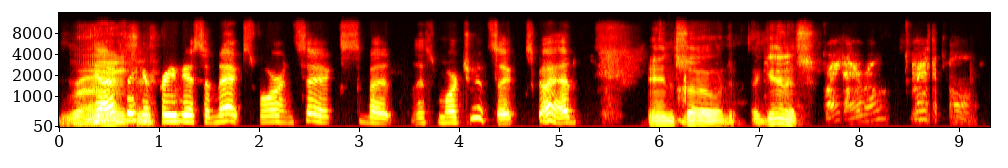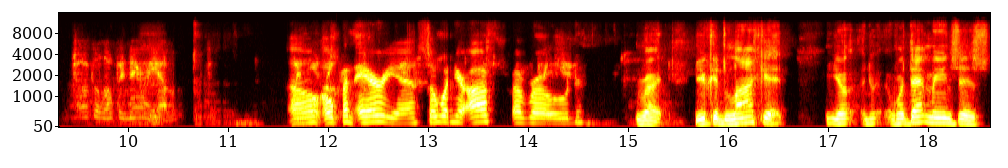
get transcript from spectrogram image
Right. Yeah, I think in previous and next four and six, but it's more to it. Six. Go ahead. And so again, it's Right arrow, press and hold. Toggle open area. Oh, open area. So when you're off a road, Right. You could lock it. You know, what that means is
